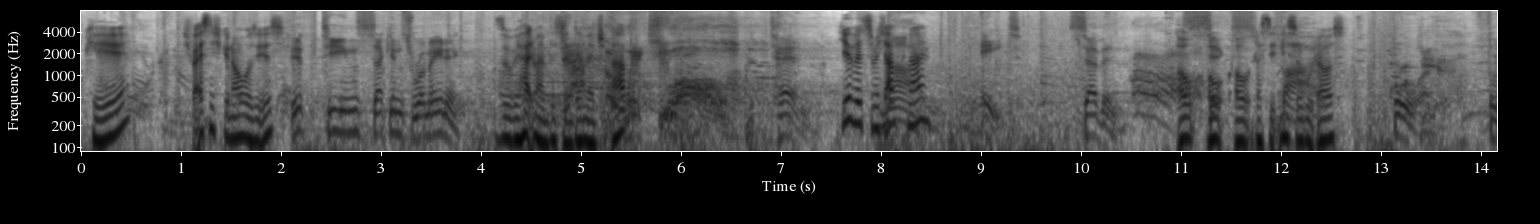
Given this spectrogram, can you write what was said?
Okay. Ich weiß nicht genau, wo sie ist. 15 seconds remaining. So, wir halten mal ein bisschen Damage ab. 10, Hier willst du mich abknallen? 8, 7, Oh, oh, oh, das sieht nicht so gut aus. 4,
